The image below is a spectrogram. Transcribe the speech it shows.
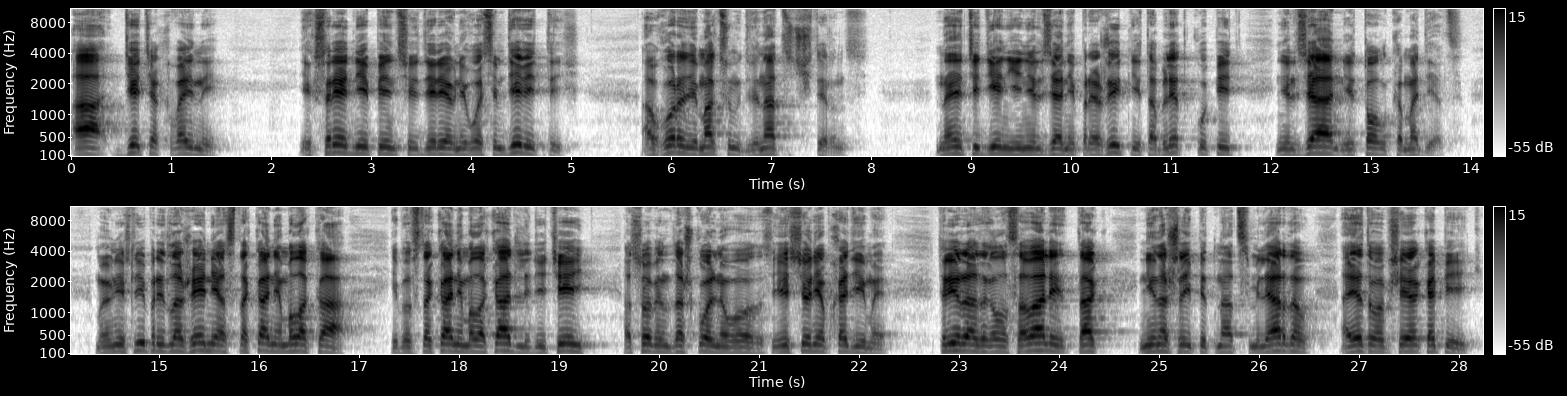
о детях войны. Их средняя пенсия в деревне 8-9 тысяч, а в городе максимум 12-14. На эти деньги нельзя ни прожить, ни таблетку купить, нельзя ни толком одеться. Мы внесли предложение о стакане молока, ибо в стакане молока для детей, особенно дошкольного возраста, есть все необходимое. Три раза голосовали, так не нашли 15 миллиардов, а это вообще копейки.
